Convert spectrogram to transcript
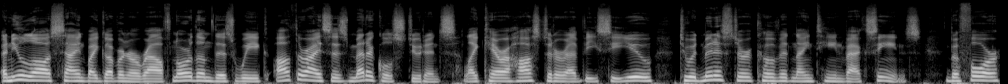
A new law signed by Governor Ralph Northam this week authorizes medical students, like Kara Hostetter at VCU, to administer COVID 19 vaccines. Before,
